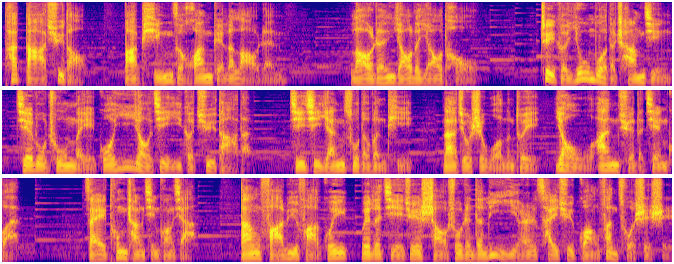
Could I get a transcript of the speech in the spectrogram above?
他打趣道：“把瓶子还给了老人。”老人摇了摇头。这个幽默的场景揭露出美国医药界一个巨大的、极其严肃的问题。那就是我们对药物安全的监管。在通常情况下，当法律法规为了解决少数人的利益而采取广泛措施时，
